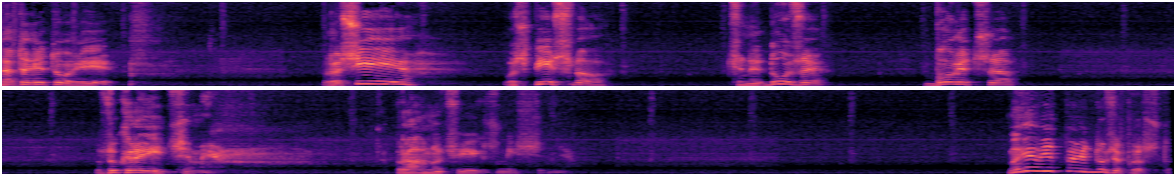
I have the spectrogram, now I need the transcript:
на території Росії успішно чи не дуже бореться з українцями, прагнучи їх знищення. Моя відповідь дуже проста.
